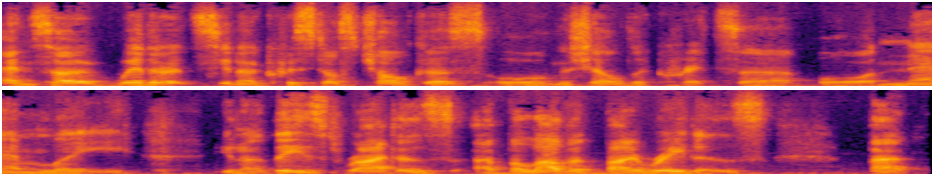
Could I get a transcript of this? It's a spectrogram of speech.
and so whether it's, you know, Christos Tsiolkas or Michelle de Kretser or Nam Le, you know, these writers are beloved by readers, but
